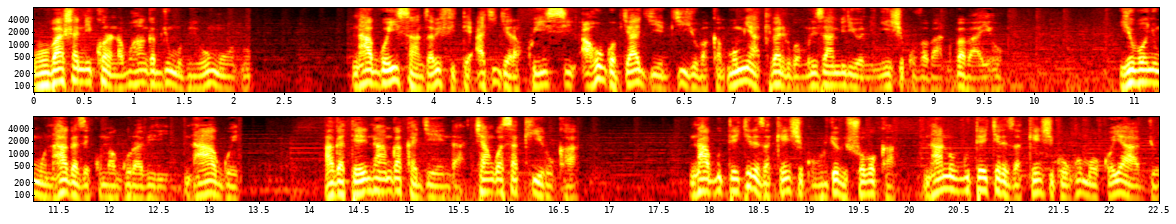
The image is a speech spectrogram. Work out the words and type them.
ububasha n'ikoranabuhanga by'umubiri w'umuntu ntabwo yisanze abifite akigera ku isi ahubwo byagiye byiyubaka mu myaka ibarirwa muri za miliyoni nyinshi kuva abantu babayeho. Iyo ubonye umuntu ahagaze ku maguru abiri ntagwe agatera intambwe akagenda cyangwa se akiruka ntabwo utekereza kenshi ku buryo bishoboka nta nubwo utekereza kenshi ku nkomoko yabyo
